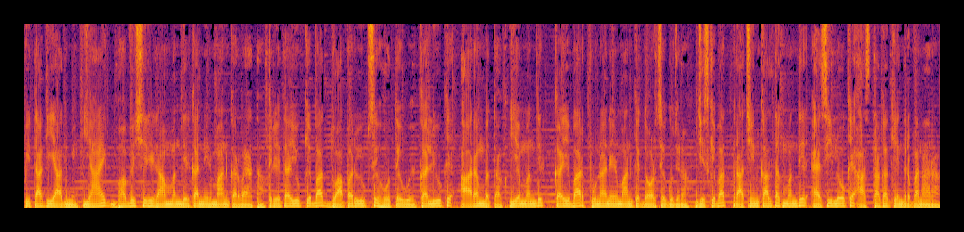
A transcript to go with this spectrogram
पिता की याद में यहाँ एक भव्य श्री राम मंदिर का निर्माण करवाया था। त्रेता युग के बाद द्वापर युग से होते हुए कलयुग के आरंभ तक ये मंदिर कई बार पुनः निर्माण के दौर से गुजरा, जिसके बाद प्राचीन काल तक मंदिर ऐसी लोगों के आस्था का केंद्र बना रहा।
